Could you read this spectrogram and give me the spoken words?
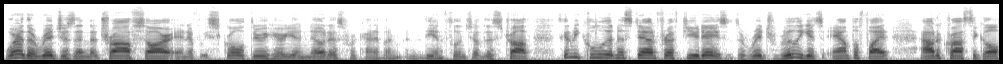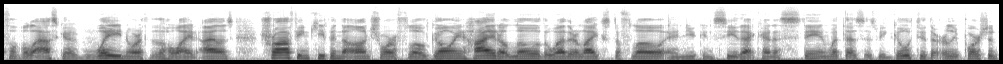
where the ridges and the troughs are. And if we scroll through here, you'll notice we're kind of under the influence of this trough. It's going to be cooling us down for a few days. The ridge really gets amplified out across the Gulf of Alaska, way north of the Hawaiian Islands, troughing, keeping the onshore flow going. High to low, the weather likes to flow, and you can see that kind of staying with us as we go through the early portion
